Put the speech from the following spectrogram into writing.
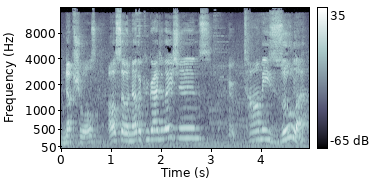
nuptials. Also, another congratulations, Who? Tommy Zula.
